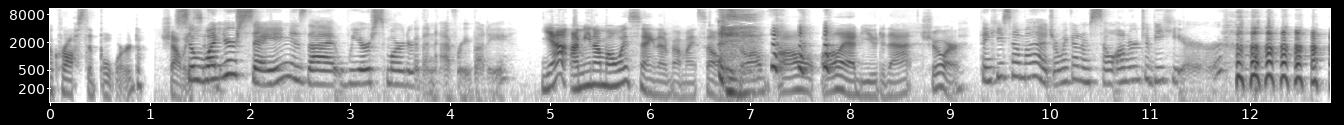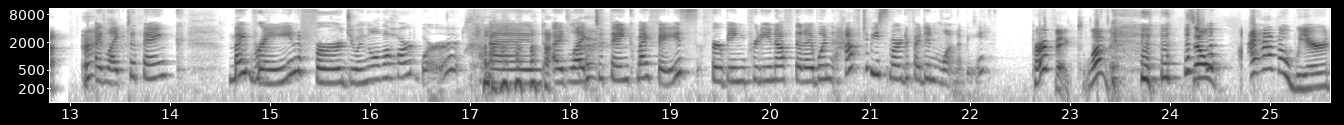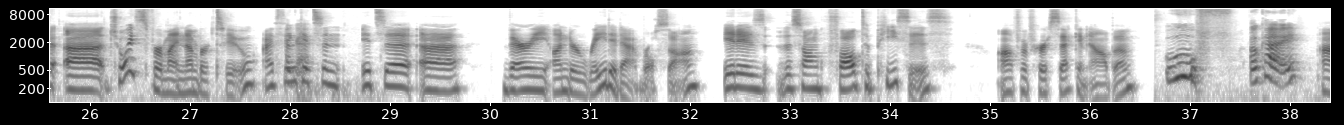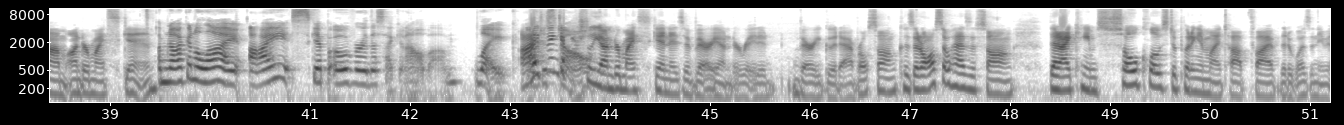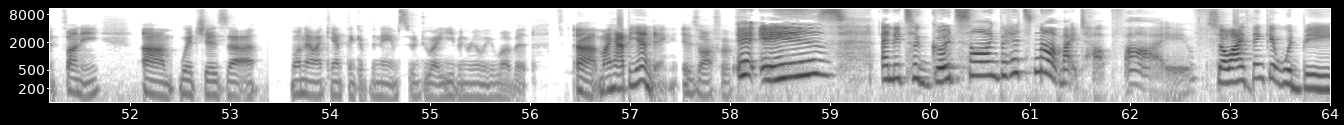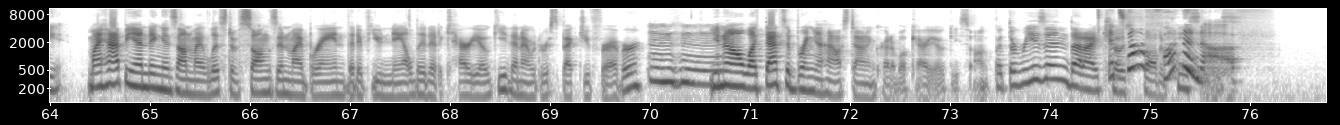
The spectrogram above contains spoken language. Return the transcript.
across the board, shall we so say. what you're saying is that we are smarter than everybody. Yeah, I mean, I'm always saying that about myself, so I'll, I'll, I'll add you to that, sure. Thank you so much. Oh my god, I'm so honored to be here. I'd like to thank my brain for doing all the hard work, and I'd like to thank my face for being pretty enough that I wouldn't have to be smart if I didn't want to be. Perfect. Love it. so I have a weird uh choice for my number two. I think Okay. it's an it's a uh very underrated Avril song. It is the song Fall to Pieces off of her second album, Oof. Okay. um, Under My Skin. I'm not gonna lie, I skip over the second album. Like I, I, think don't. actually Under My Skin is a very underrated, very good Avril song because it also has a song that I came so close to putting in my top five that it wasn't even funny, um, which is uh, well now I can't think of the name, so do I even really love it? Uh, my Happy Ending is off of. It is, and it's a good song, but it's not my top five. So I think it would be my happy ending is on my list of songs in my brain that if you nailed it at a karaoke, then I would respect you forever. Mm-hmm. You know, like that's a bring the house down incredible karaoke song. But the reason that I chose it's not fun Pieces, enough.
